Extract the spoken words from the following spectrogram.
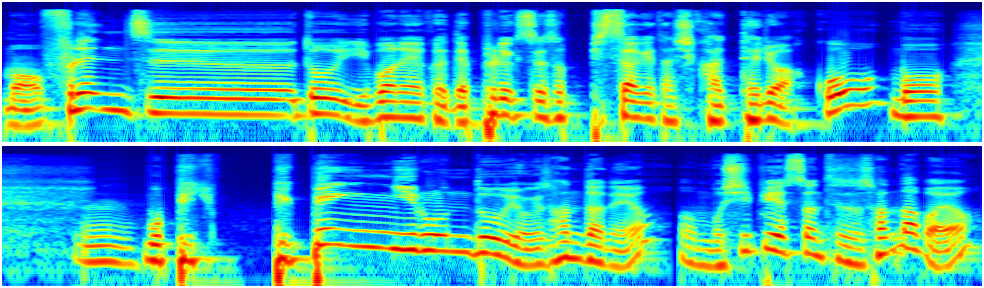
뭐 프렌즈도 이번에 그 넷플릭스에서 비싸게 다시 가, 데려왔고 뭐 음. 뭐 빅, 빅뱅 이론도 여기서 한다네요. 어, 뭐 CBS한테서 샀나 봐요.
